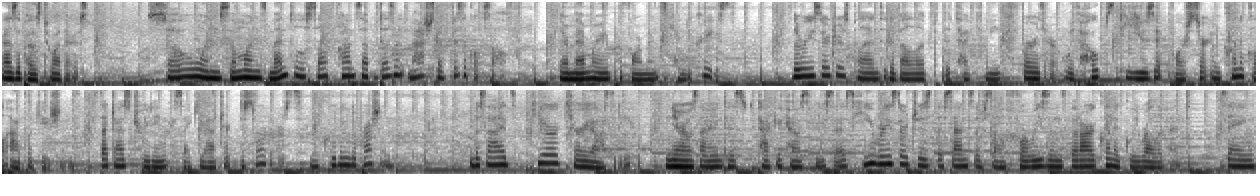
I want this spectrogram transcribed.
as opposed to others. So when someone's mental self-concept doesn't match their physical self, their memory performance can decrease. The researchers plan to develop the technique further with hopes to use it for certain clinical applications, such as treating psychiatric disorders, including depression. Besides pure curiosity, neuroscientist Tacikowski says he researches the sense of self for reasons that are clinically relevant saying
